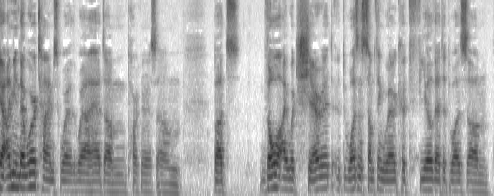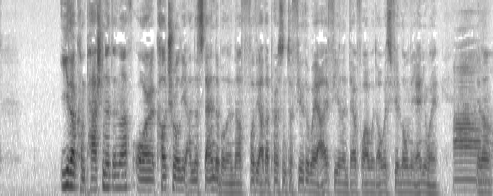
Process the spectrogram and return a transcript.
yeah. I mean, there were times where where I had um, partners, um, but though I would share it, it wasn't something where I could feel that it was um, either compassionate enough or culturally understandable enough for the other person to feel the way I feel, and therefore I would always feel lonely anyway. uh, You know,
